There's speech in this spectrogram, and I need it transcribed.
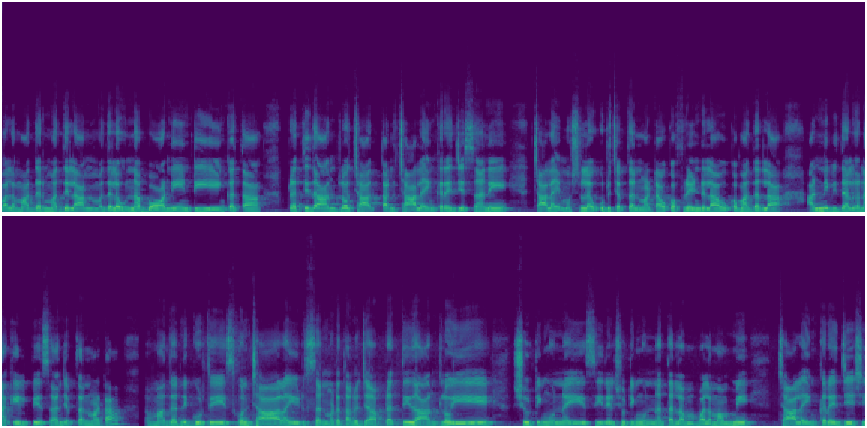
వాళ్ళ మదర్ మధ్యలో ఆమె మధ్యలో ఉన్న బాండ్ ఏంటి ఏం కథ? ప్రతి దాంట్లో చా తను చాలా ఎంకరేజ్ చేస్తానని చాలా ఎమోషనల్ అవ్వకుంటూ చెప్తాను అనమాట ఒక ఫ్రెండ్లా ఒక మదర్లా అన్ని విధాలుగా నాకు హెల్ప్ చేస్తా అని చెప్తాను అనమాట మదర్ని గుర్తు చేసుకొని చాలా ఏడుస్తాను అనమాట తనుజ. ప్రతి దాంట్లో ఏ షూటింగ్ ఉన్నా ఏ సీరియల్ షూటింగ్ ఉన్నా తన వాళ్ళ మమ్మీ చాలా ఎంకరేజ్ చేసి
